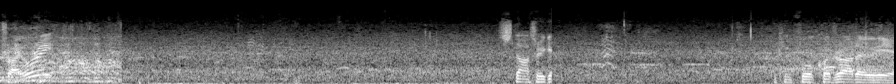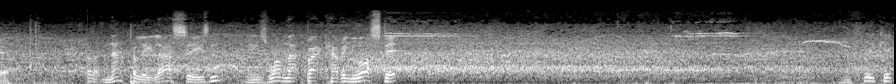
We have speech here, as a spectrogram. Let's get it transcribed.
Traore. Starter again. Looking for Cuadrado here. Well, at Napoli last season, he's won that back having lost it. And a free kick,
